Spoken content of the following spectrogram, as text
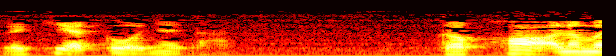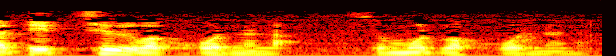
เลยเครียดโกรธใหญ่ตาก็เพราะเรามาติดชื่อว่าคนนั่นแหละสมมติว่าคนนั่นแหละ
